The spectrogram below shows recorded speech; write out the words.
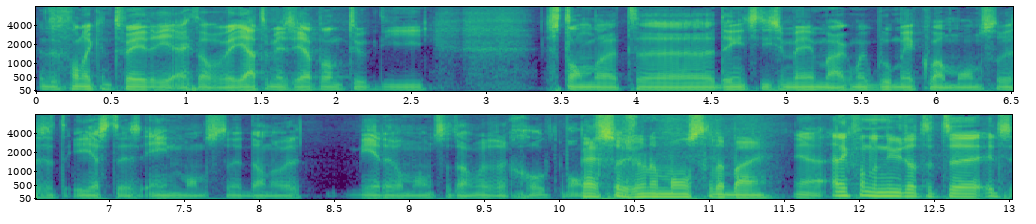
En dat vond ik in 2 3 echt alweer. Ja, tenminste, je hebt dan natuurlijk die standaard eh dingetjes die ze meemaken. Maar ik bedoel meer qua monster is het eerste is één monster, dan wordt het meerdere monsters, dan het een groot monster. Per seizoen een monster erbij. Ja, en ik vond het nu dat het, eh, het is-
